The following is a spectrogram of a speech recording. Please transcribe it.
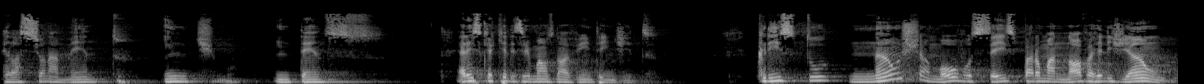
Relacionamento íntimo, intenso. Era isso que aqueles irmãos não haviam entendido. Cristo não chamou vocês para uma nova religião,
